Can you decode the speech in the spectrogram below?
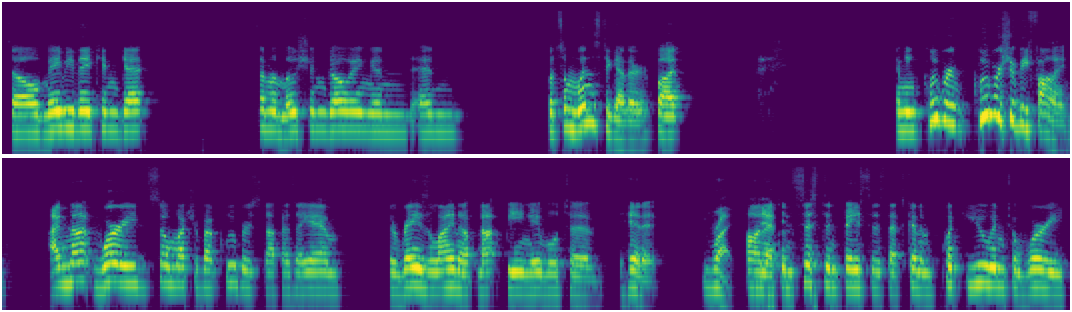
so maybe they can get some emotion going and and put some wins together. But I mean, Kluber Kluber should be fine. I'm not worried so much about Kluber's stuff as I am the Rays lineup not being able to hit it Right. on yeah. a consistent basis. That's going to put you into worry,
